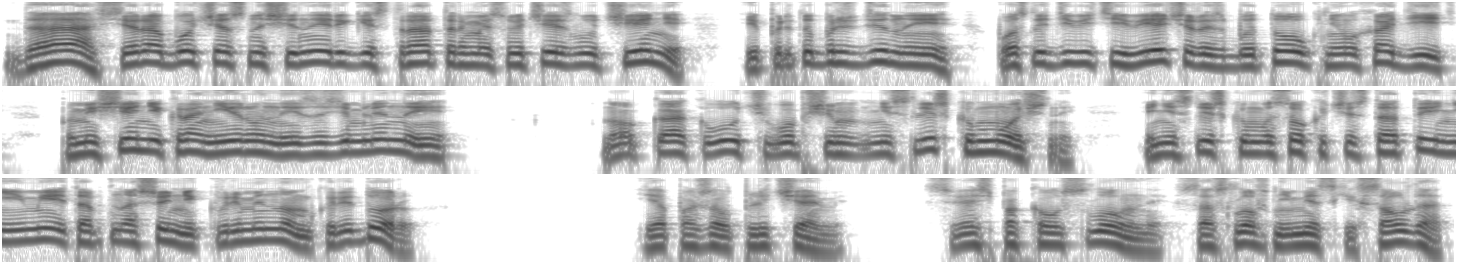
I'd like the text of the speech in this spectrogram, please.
Да, все рабочие оснащены регистраторами СВЧ-излучения и предупреждены после девяти вечера из бытовок не выходить, помещения экранированы и заземлены. Но как луч, в общем, не слишком мощный и не слишком высокой частоты не имеет отношения к временному коридору. Я пожал плечами. Связь пока условная, со слов немецких солдат.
